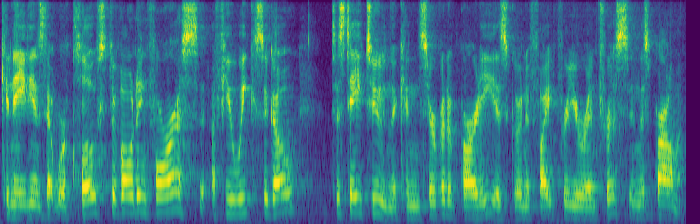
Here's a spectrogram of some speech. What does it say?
Canadians that were close to voting for us a few weeks ago to stay tuned. The Conservative Party is going to fight for your interests in this Parliament.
